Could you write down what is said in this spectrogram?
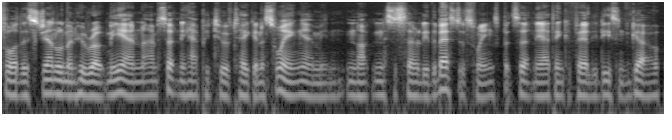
for this gentleman who wrote me in, I'm certainly happy to have taken a swing. I mean, not necessarily the best of swings, but certainly I think a fairly decent go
